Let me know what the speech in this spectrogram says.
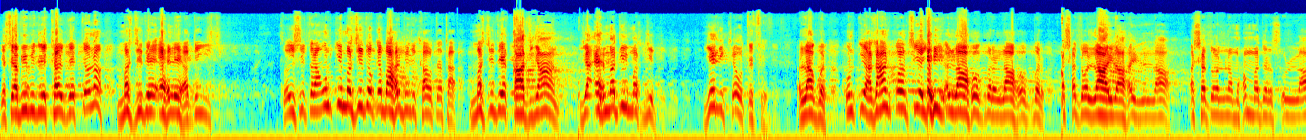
जैसे अभी भी लिखा देखते हो ना, मस्जिद अहले हदीस। तो इसी तरह उनकी मस्जिदों के बाहर भी लिखा होता था, मस्जिद कादियान या अहमदी मस्जिद। ये लिखे होते थे। अल्लाह अकबर, उनकी अजान कौन सी है? यही अल्लाह अकबर अल्लाह अकबर। अशद अशद मोहम्मद रसुल्ला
